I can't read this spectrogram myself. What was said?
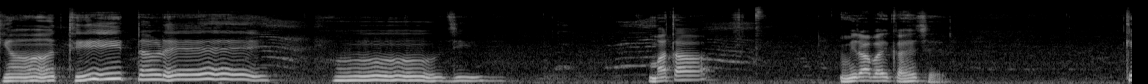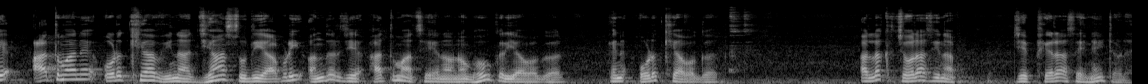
ક્યાંથી ટળે? હોજી. માતા મીરાબાઈ કહે છે કે આત્માને ઓળખ્યા વિના જ્યાં સુધી આપણી અંદર જે આત્મા છે એનો અનુભવ કર્યા વગર, એને ઓળખ્યા વગર આ લખ ચોરાસીના જે ફેરા છે એ નહીં ટળે.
